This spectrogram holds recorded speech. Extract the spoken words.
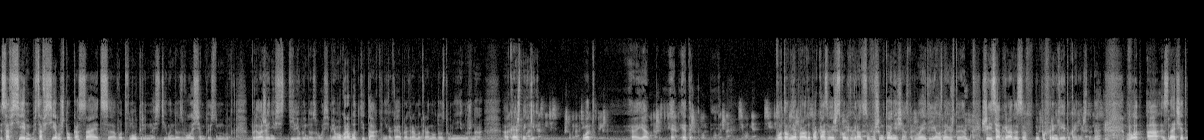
Совсем, совсем что касается вот внутренности Windows 8, то есть ну, вот, приложений в стиле Windows 8, я могу работать и так, никакая программа экранного доступа мне не нужна. А, конечно, и, вот я, э, это, вот он мне, правда, показываешь, сколько градусов в Вашингтоне сейчас, понимаете? Я узнаю, что 60 градусов, ну, по Фаренгейту, конечно, да? Вот, а, значит,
